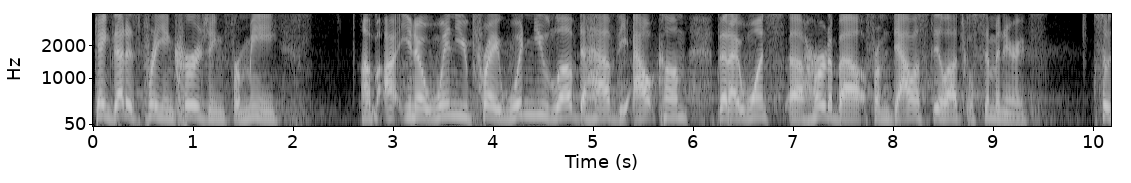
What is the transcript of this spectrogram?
Gang, that is pretty encouraging for me. Um, I, you know, when you pray, wouldn't you love to have the outcome that I once uh, heard about from Dallas Theological Seminary? So,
